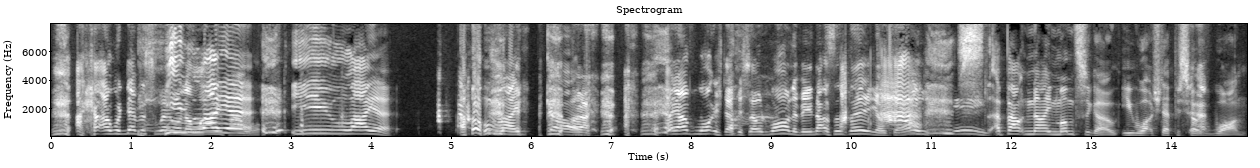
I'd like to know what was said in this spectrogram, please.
I, I would never swear on You a life. liar! Hywel. You liar! Oh my god! I have watched episode one. I mean, that's the thing, ah, okay? About nine months ago, you watched episode Yeah. one.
